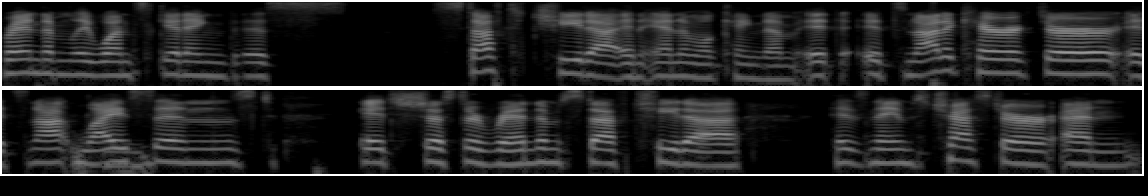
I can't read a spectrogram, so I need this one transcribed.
randomly once getting this stuffed cheetah in Animal Kingdom. It it's not a character, it's not Mhm. licensed. It's just a random stuffed cheetah. His name's Chester and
